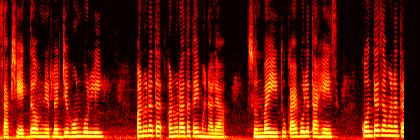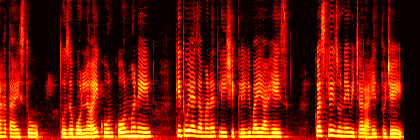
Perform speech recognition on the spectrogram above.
साक्षी एकदम निर्लज्ज होऊन बोलली. अनुराधा अनुराधाताई म्हणाल्या सुनबाई तू काय बोलत आहेस? कोणत्या जमान्यात राहत आहेस तू? तुझं बोलणं ऐकून कोण म्हणेल की तू या जमान्यातली शिकलेली बाई आहेस? कसले जुने विचार आहेत तुझे?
